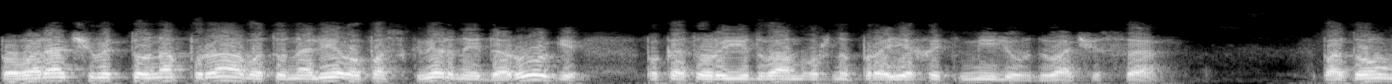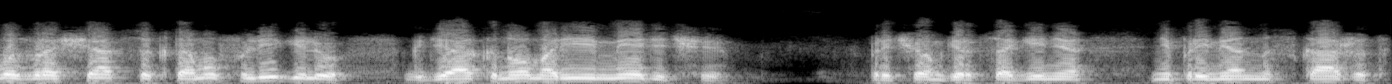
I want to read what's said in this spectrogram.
поворачивать то направо, то налево по скверной дороге, по которой едва можно проехать милю в два часа. Потом возвращаться к тому флигелю, где окно Марии Медичи. Причем герцогиня непременно скажет,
